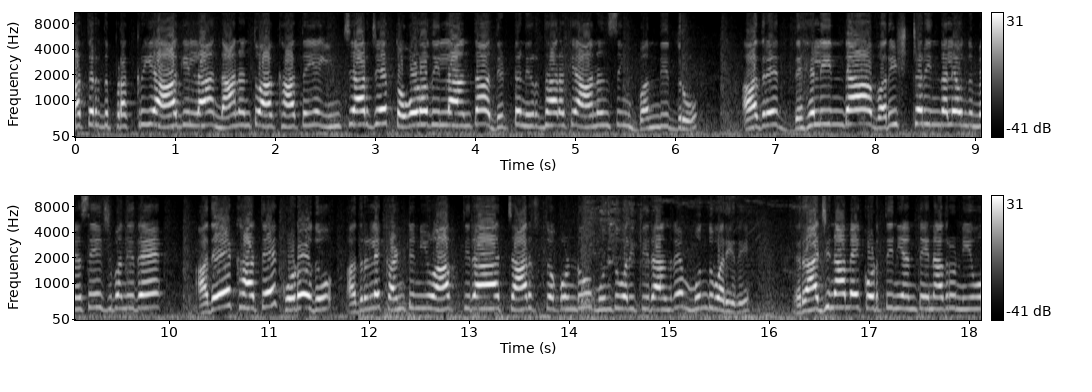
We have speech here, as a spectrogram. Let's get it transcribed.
ಆ ತರದ ಪ್ರಕ್ರಿಯೆ ಆಗಿಲ್ಲ. ನಾನಂತೂ ಆ ಖಾತೆಯ ಇನ್ಚಾರ್ಜೇ ತಗೊಳ್ಳೋದಿಲ್ಲ ಅಂತ ದಿಟ್ಟ ನಿರ್ಧಾರಕ್ಕೆ ಆನಂದ್ ಸಿಂಗ್ ಬಂದಿದ್ರು. ಆದ್ರೆ ದೆಹಲಿಯಿಂದ ವರಿಷ್ಠರಿಂದಲೇ ಒಂದು ಮೆಸೇಜ್ ಬಂದಿದೆ. ಅದೇ ಖಾತೆ ಕೊಡೋದು, ಅದರಲ್ಲೇ ಕಂಟಿನ್ಯೂ ಆಗ್ತೀರಾ ಚಾರ್ಜ್ ತಗೊಂಡು ಮುಂದುವರಿತೀರಾ ಅಂದ್ರೆ ಮುಂದುವರಿರಿ. ರಾಜೀನಾಮೆ ಕೊಡ್ತೀನಿ ಅಂತ ಏನಾದ್ರೂ ನೀವು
